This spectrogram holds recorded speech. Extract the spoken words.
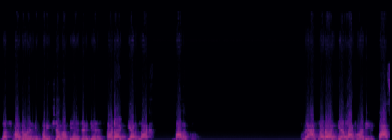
દસમા ધોરણની પરીક્ષામાં બેસે છે સાડા અગિયાર લાખ બાળકો. હવે આ સાડા અગિયાર લાખમાંથી પાસ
